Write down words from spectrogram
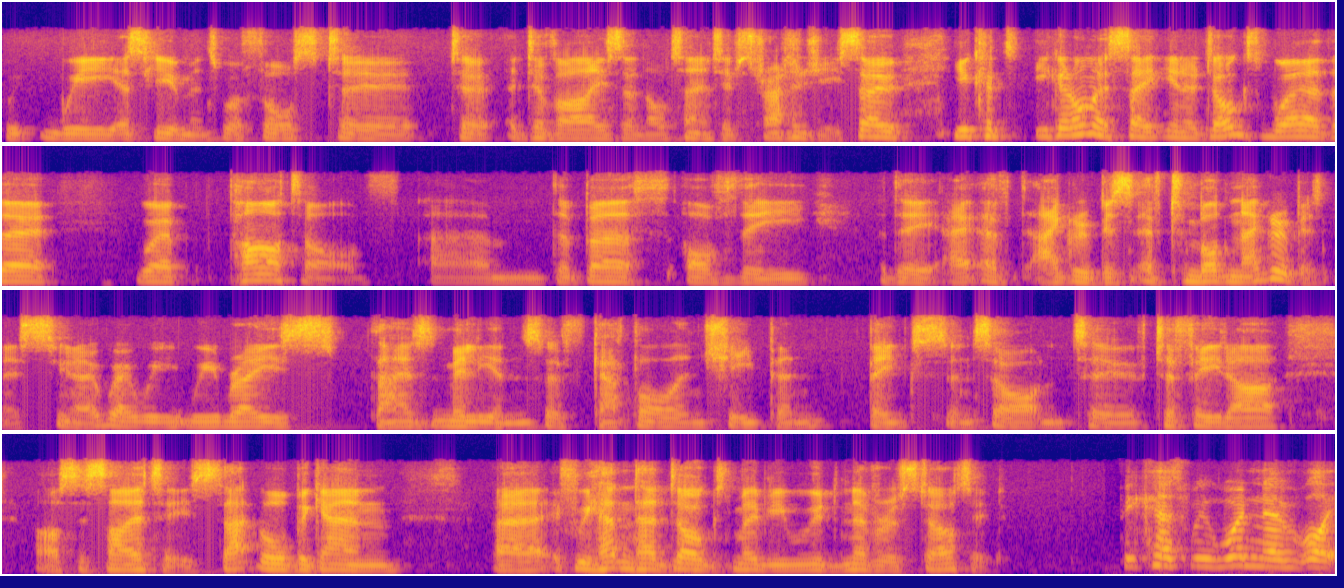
we, we, as humans, were forced to to devise an alternative strategy. So you could you could almost say, you know, dogs were the were part of um, the birth of the the of agribusiness of to modern agribusiness. You know, where we we raise thousands, millions of cattle and sheep and pigs and so on to to feed our our societies. That all began. Uh, if we hadn't had dogs, maybe we would never have started because we wouldn't have well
